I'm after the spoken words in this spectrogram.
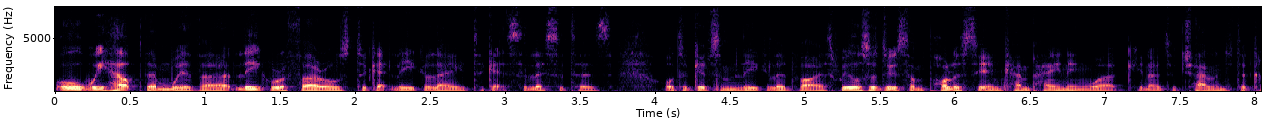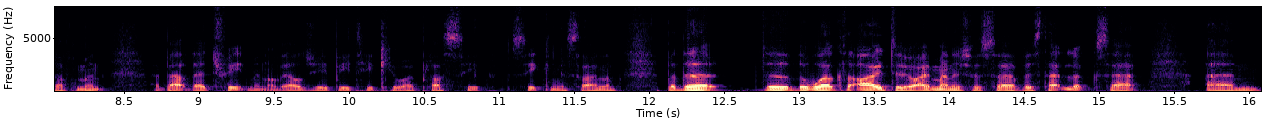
all we help them with uh, legal referrals to get legal aid, to get solicitors, or to give some legal advice. We also do some policy and campaigning work, you know, to challenge the government about their treatment of LGBTQI plus seeking asylum. But the the the work that I do, I manage a service that looks at um,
